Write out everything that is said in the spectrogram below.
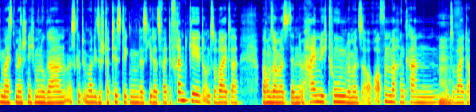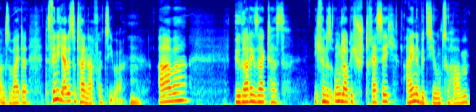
die meisten Menschen nicht monogam. Es gibt immer diese Statistiken, dass jeder zweite fremd geht und so weiter. Warum soll man es denn heimlich tun, wenn man es auch offen machen kann hm. und so weiter und so weiter. Das finde ich alles total nachvollziehbar. Hm. Aber, wie du gerade gesagt hast, ich finde es unglaublich stressig, eine Beziehung zu haben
